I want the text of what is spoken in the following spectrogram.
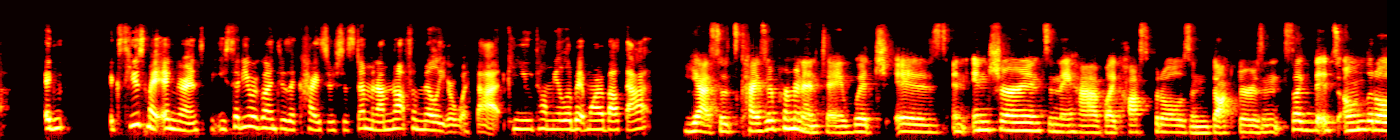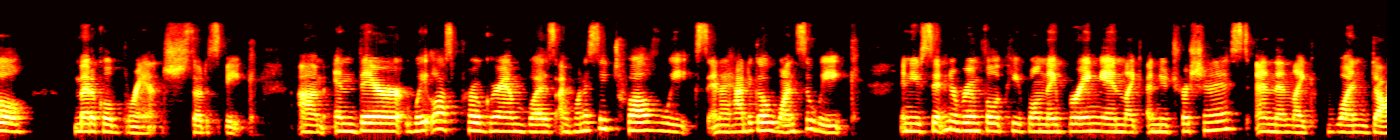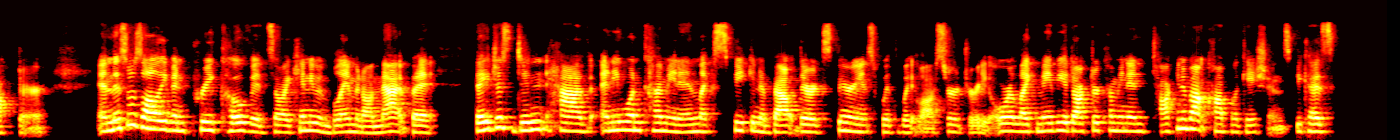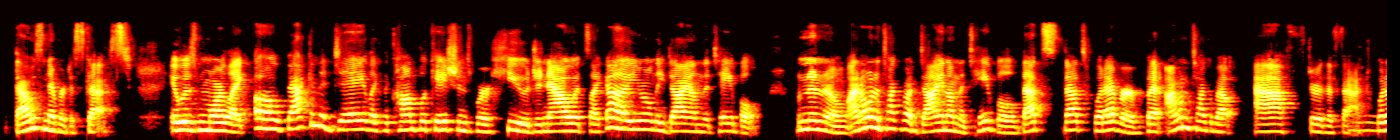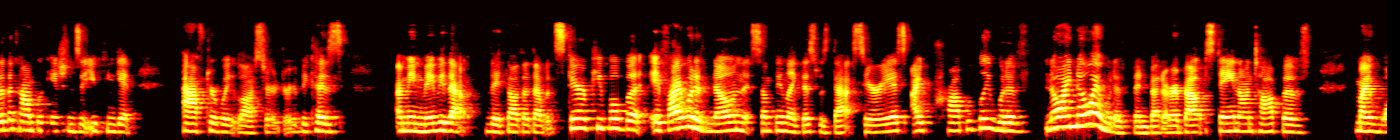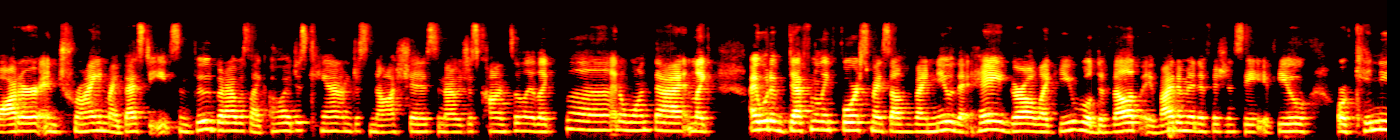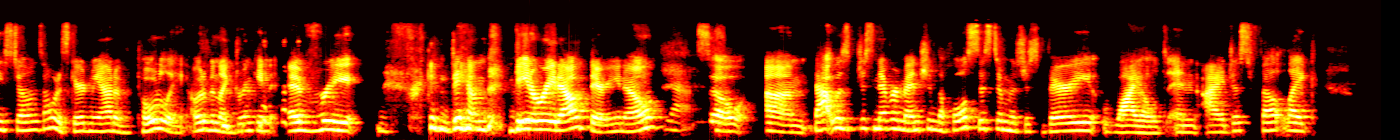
excuse my ignorance, but you said you were going through the Kaiser system and I'm not familiar with that. Can you tell me a little bit more about that? Yeah, so it's Kaiser Permanente, which is an insurance, and they have like hospitals and doctors, and it's like its own little medical branch, so to speak. Um, and their weight loss program was, I want to say 12 weeks, and I had to go once a week. And you sit in a room full of people, and they bring in like a nutritionist and then like one doctor. And this was all even pre COVID, so I can't even blame it on that. But they just didn't have anyone coming in like speaking about their experience with weight loss surgery or like maybe a doctor coming in talking about complications because that was never discussed. It was more like, oh, back in the day, like the complications were huge. And now it's like, oh, you only die on the table. No, no, no. I don't want to talk about dying on the table. That's that's whatever. But I want to talk about after the fact. What are the mm. complications that you can get after weight loss surgery? Because I mean, maybe that they thought that that would scare people, but if I would have known that something like this was that serious, I probably would have, no, I know I would have been better about staying on top of my water and trying my best to eat some food but i was like oh i just can't. I'm just nauseous. And i was just constantly like i don't want that. And like i would have definitely forced myself if i knew that hey girl like you will develop a vitamin deficiency if you or kidney stones. That would have scared me out of totally. I would have been like drinking every freaking damn gatorade out there you know? Yeah. so um that was just never mentioned. The whole system was just very wild. And i just felt like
